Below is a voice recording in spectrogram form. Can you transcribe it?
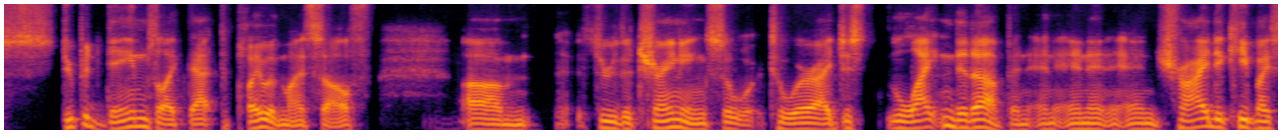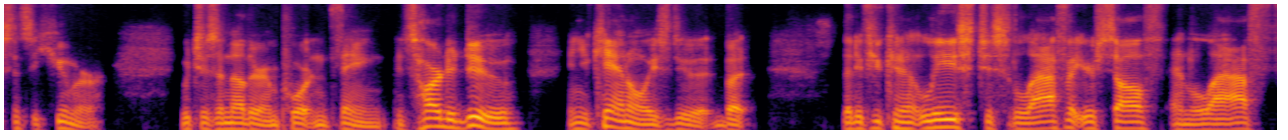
stupid games like that to play with myself um, through the training so to where I just lightened it up and and and and tried to keep my sense of humor, which is another important thing. It's hard to do and you can't always do it, but that if you can at least just laugh at yourself and laugh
